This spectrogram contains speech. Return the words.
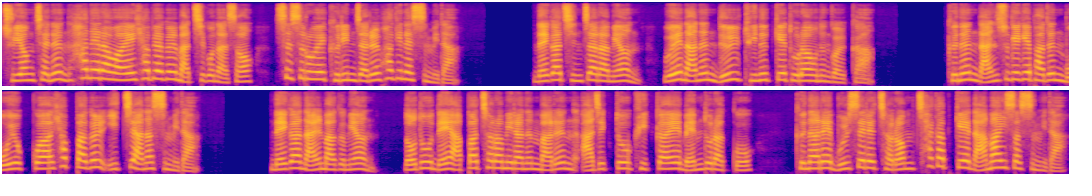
주영채는 하네라와의 협약을 마치고 나서 스스로의 그림자를 확인했습니다. 내가 진짜라면 왜 나는 늘 뒤늦게 돌아오는 걸까? 그는 난숙에게 받은 모욕과 협박을 잊지 않았습니다. 내가 날 막으면 너도 내 아빠처럼이라는 말은 아직도 귓가에 맴돌았고 그날의 물세례처럼 차갑게 남아 있었습니다.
